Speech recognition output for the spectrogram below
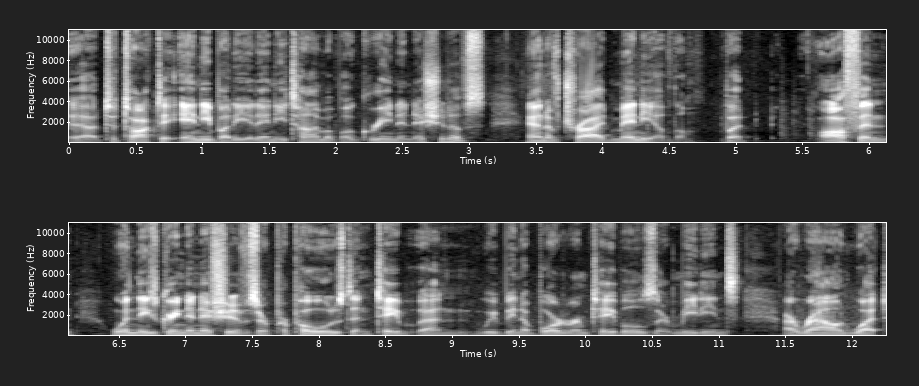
uh, to talk to anybody at any time about green initiatives and have tried many of them. But often when these green initiatives are proposed and table and we've been at boardroom tables or meetings around what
